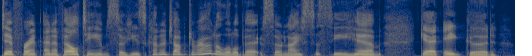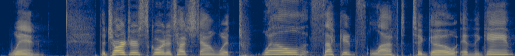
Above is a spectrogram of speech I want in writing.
different NFL teams. So he's kind of jumped around a little bit. So nice to see him get a good win. The Chargers scored a touchdown with 12 seconds left to go in the game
